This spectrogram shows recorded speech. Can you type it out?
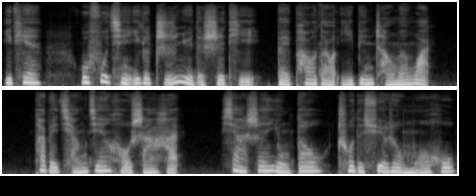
一天，我父亲一个侄女的尸体被抛到宜宾城门外，她被强奸后杀害，下身用刀戳得血肉模糊。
